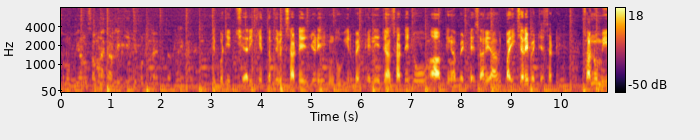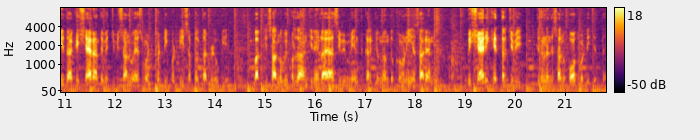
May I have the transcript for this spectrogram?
ਚੁਣੌਤੀਆਂ ਨੂੰ ਸਾਹਮਣਾ ਕਰਨ ਲਈ ਕੀ ਕੀ ਤੁਹਾਡੀ ਪਲਾਨ ਚੱਲ ਰਹੀ ਹੈ? ਦੇਖੋ ਜੀ ਸ਼ਹਿਰੀ ਖੇਤਰ ਦੇ ਵਿੱਚ ਸਾਡੇ ਜਿਹੜੇ ਹਿੰਦੂ ਵੀਰ ਬੈਠੇ ਨੇ ਜਾਂ ਸਾਡੇ ਜੋ ਆਪਦੀਆਂ ਬੈਠੇ ਸਾਰੇ ਆਪ ਭਾਈਚਾਰੇ ਬੈਠੇ ਸਾਡੇ ਸਾਨੂੰ ਉਮੀਦ ਆ ਕਿ ਸ਼ਹਿਰਾਂ ਦੇ ਵਿੱਚ ਵੀ ਸਾਨੂੰ ਇਸ ਵਾਰ ਵੱਡੀ ਵੱਡੀ ਸਫਲਤਾ ਮਿਲੂਗੀ। ਬਾਕੀ ਸਾਨੂੰ ਵੀ ਪ੍ਰਧਾਨ ਜੀ ਨੇ ਲਾਇਆ ਸੀ ਵੀ ਮਿਹਨਤ ਕਰਕੇ ਉਹਨਾਂ ਨੂੰ ਦਿਖਾਉਣੀ ਹੈ ਸਾਰਿਆਂ ਨੇ। ਵੀ ਸ਼ਹਿਰੀ ਖੇਤਰ 'ਚ ਵੀ ਕਿਤੇ ਨਾ ਕਿਤੇ ਸਾਨੂੰ ਬਹੁਤ ਵੱਡੀ ਜਿੱਤ ਹੈ।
